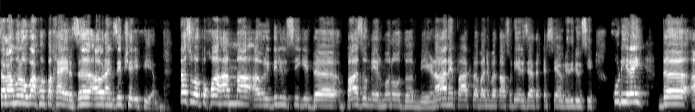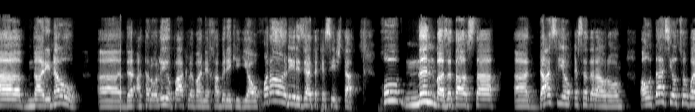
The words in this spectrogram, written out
سلامونه وخت مو په خیر زه اورنګزیب شریفی یم تاسو په خو هم اوریدلی اوسېږي د بازو میرمنو د میړانه پاک لبانه به تاسو ډیر زیات قصې اوریدلی اوسې خو ډیرې د نارینه د اتلولیو پاک لبانه خبرې کیږي او خورا ډیر زیات قصې شته خو نن به زه تاسو ته داسې یو قصه دراوروم او داسې یو څوک به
